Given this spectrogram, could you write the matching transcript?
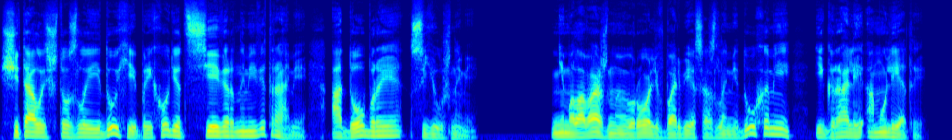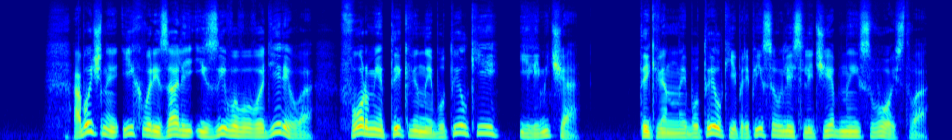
Считалось, что злые духи приходят с северными ветрами, а добрые — с южными. Немаловажную роль в борьбе со злыми духами играли амулеты. Обычно их вырезали из ивового дерева в форме тыквенной бутылки или меча. Тыквенной бутылке приписывались лечебные свойства,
